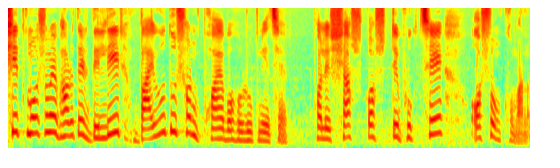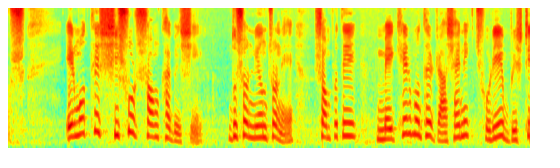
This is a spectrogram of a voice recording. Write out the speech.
শীত মৌসুমে ভারতের দিল্লির বায়ু দূষণ ভয়াবহ রূপ নিয়েছে, ফলে শ্বাসকষ্টে ভুগছে অসংখ্য মানুষ। এর মধ্যে শিশুর সংখ্যা বেশি। দূষণ নিয়ন্ত্রণে সম্প্রতি মেঘের মধ্যে রাসায়নিক ছড়িয়ে বৃষ্টি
